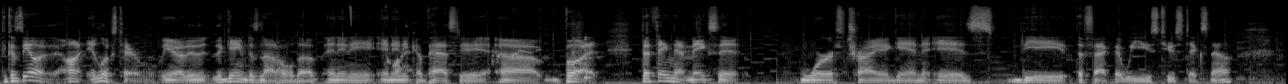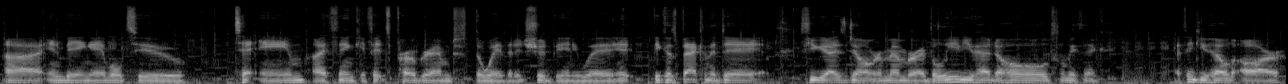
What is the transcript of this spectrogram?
because the uh, it looks terrible. You know, the, the game does not hold up in any in any capacity. Uh, but the thing that makes it worth trying again is the the fact that we use two sticks now, uh, and being able to to aim. I think if it's programmed the way that it should be anyway, it, because back in the day, if you guys don't remember, I believe you had to hold. Let me think. I think you held R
